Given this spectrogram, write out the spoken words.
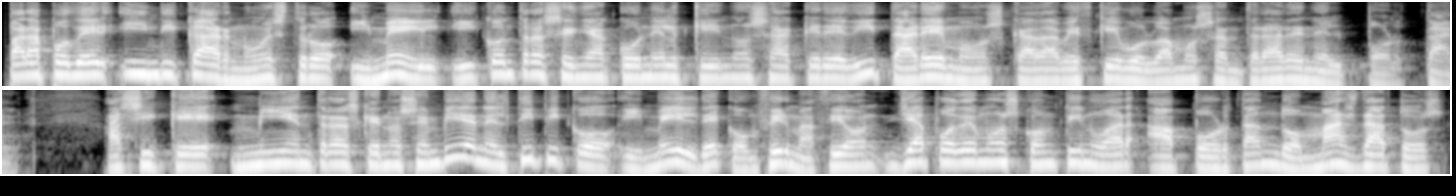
para poder indicar nuestro email y contraseña con el que nos acreditaremos cada vez que volvamos a entrar en el portal. Así que mientras que nos envíen el típico email de confirmación, ya podemos continuar aportando más datos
